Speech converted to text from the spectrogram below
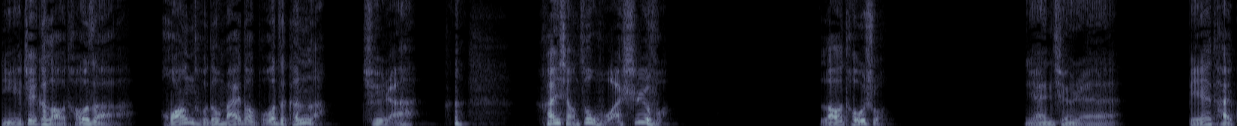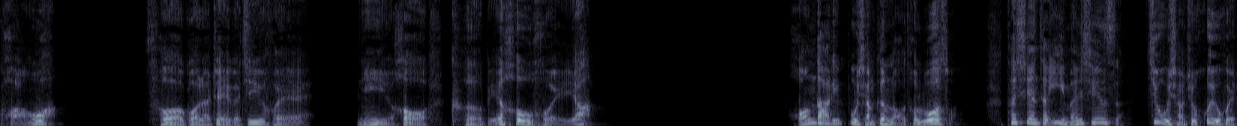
你这个老头子！”黄土都埋到脖子根了，居然，哼，还想做我师傅？老头说：“年轻人，别太狂妄，错过了这个机会，你以后可别后悔呀。”黄大力不想跟老头啰嗦，他现在一门心思就想去会会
